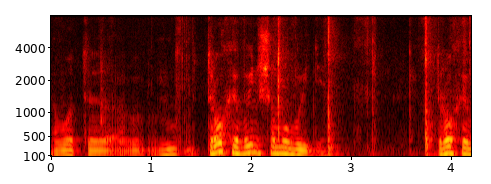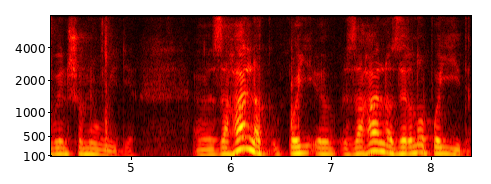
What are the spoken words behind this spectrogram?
От, трохи в іншому виді. Трохи в іншому виді. Загально, е, загально зерно поїде.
